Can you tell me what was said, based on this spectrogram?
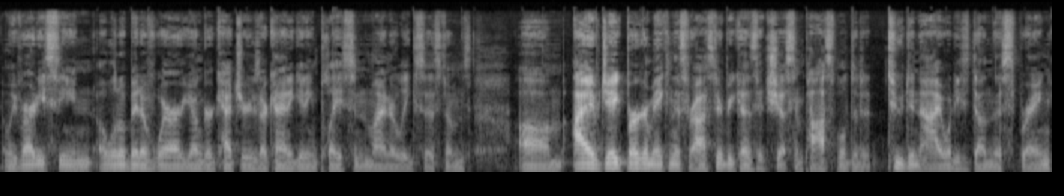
and we've already seen a little bit of where our younger catchers are kind of getting placed in minor league systems. Um, I have Jake Burger making this roster because it's just impossible to to deny what he's done this spring,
